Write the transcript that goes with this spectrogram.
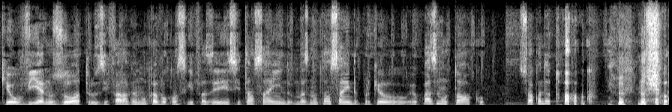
que eu via nos outros e falava, eu nunca vou conseguir fazer isso, e estão saindo. Mas não estão saindo porque eu, eu quase não toco. Só quando eu toco no show.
